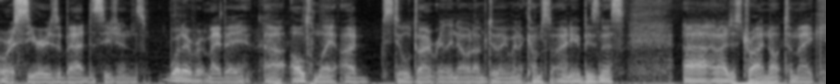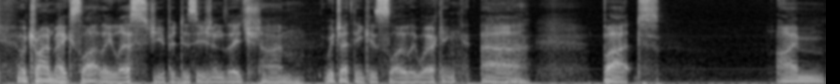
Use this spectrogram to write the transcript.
or a series of bad decisions, whatever it may be. Uh, ultimately, I still don't really know what I'm doing when it comes to owning a business. Uh, and I just try not to make, or try and make slightly less stupid decisions each time, which I think is slowly working. Uh, But I'm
